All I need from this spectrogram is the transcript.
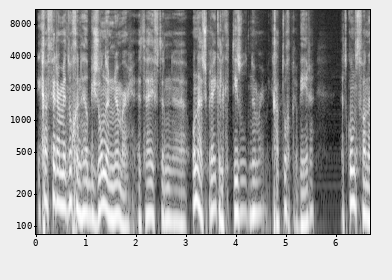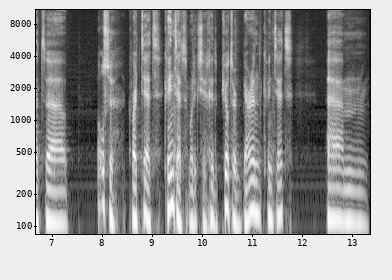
Ik ga verder met nog een heel bijzonder nummer. Het heeft een uh, onuitsprekelijke titelnummer. Ik ga het toch proberen. Het komt van het uh, Poolse kwartet, quintet moet ik zeggen. De Piotr Baron Quintet. Um,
